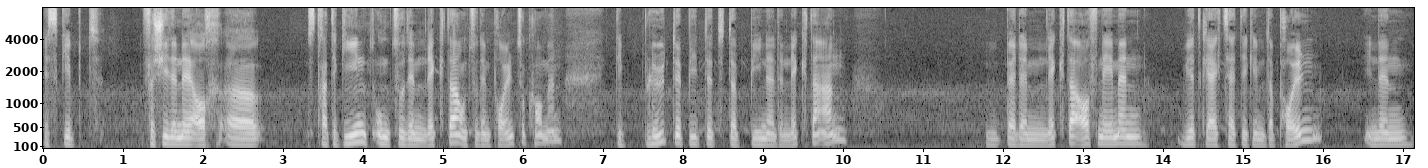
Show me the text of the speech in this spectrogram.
Es gibt verschiedene auch äh, Strategien, um zu dem Nektar und zu den Pollen zu kommen. Blüte bietet der Biene den Nektar an. Bei dem Nektaraufnehmen wird gleichzeitig eben der Pollen in den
